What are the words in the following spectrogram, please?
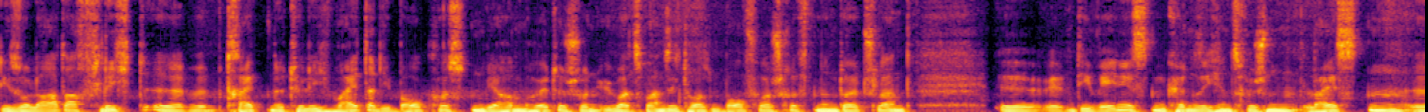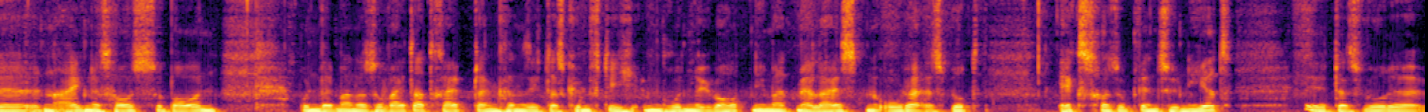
Die Solardachpflicht treibt natürlich weiter die Baukosten. Wir haben heute schon über 20.000 Bauvorschriften in Deutschland. Äh, die wenigsten können sich inzwischen leisten, äh, ein eigenes Haus zu bauen. Und wenn man das so weiter treibt, dann kann sich das künftig im Grunde überhaupt niemand mehr leisten oder es wird extra subventioniert. Äh, das würde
